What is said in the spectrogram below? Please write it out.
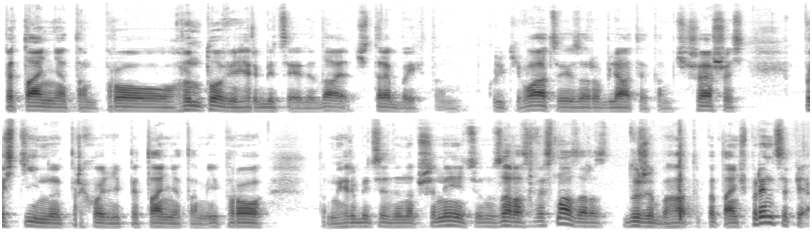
питання там, про ґрунтові гербіциди, да? чи треба їх там культивацією заробляти, там, чи ще щось. Постійно приходять питання там, і про там, гербіциди на пшеницю. Ну, зараз весна, зараз дуже багато питань, в принципі.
